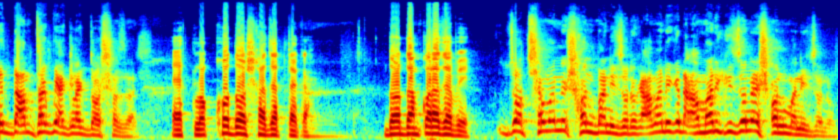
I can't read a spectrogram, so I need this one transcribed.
এর দাম থাকবে এক লাখ দশ হাজার। এক লক্ষ দশ হাজার টাকা। দরদাম করা যাবে? যত সামান্য সম্মানীজনক। আমার এখানে আমারই কিছু না সম্মানীজনক?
